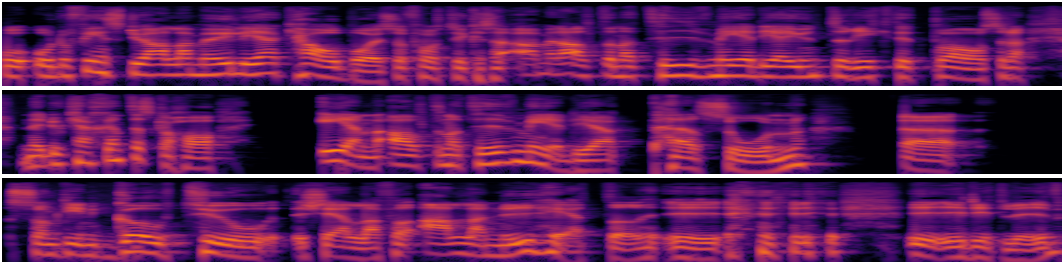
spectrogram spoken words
Och, och, då finns det ju alla möjliga cowboys och folk tycker så här, ah, men alternativ media är ju inte riktigt bra och sådär. Nej, du kanske inte ska ha en alternativ media person eh, som din go-to-källa för alla nyheter i, i, i ditt liv.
